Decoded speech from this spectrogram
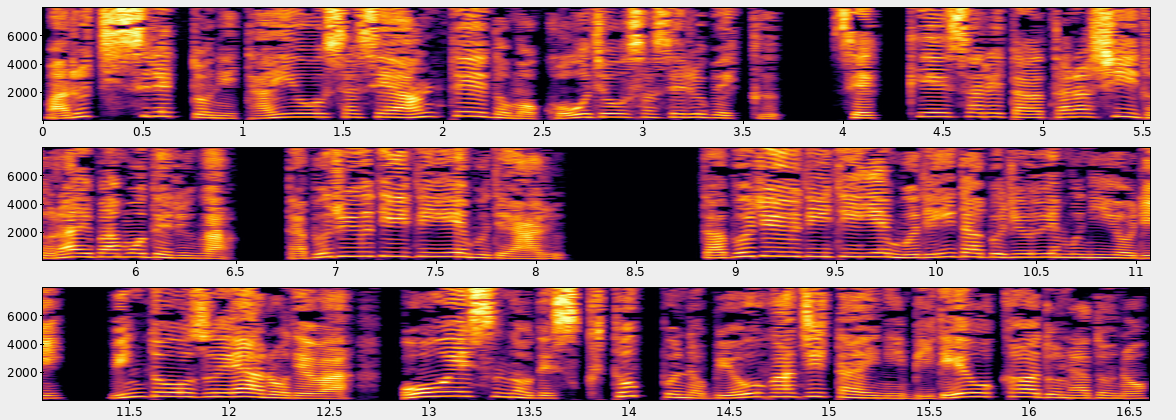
マルチスレッドに対応させ安定度も向上させるべく、設計された新しいドライバーモデルが WDDM である。WDDM-DWM により、Windows Aero では OS のデスクトップの描画自体にビデオカードなどの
